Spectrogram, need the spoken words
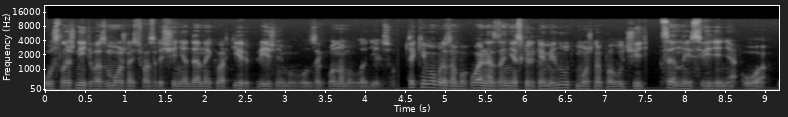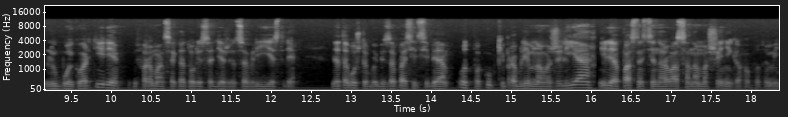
усложнить возможность возвращения данной квартиры прежнему законному владельцу. Таким образом, буквально за несколько несколько минут можно получить ценные сведения о любой квартире, информация которой содержится в реестре, для того, чтобы обезопасить себя от покупки проблемного жилья или опасности нарваться на мошенников, а потом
